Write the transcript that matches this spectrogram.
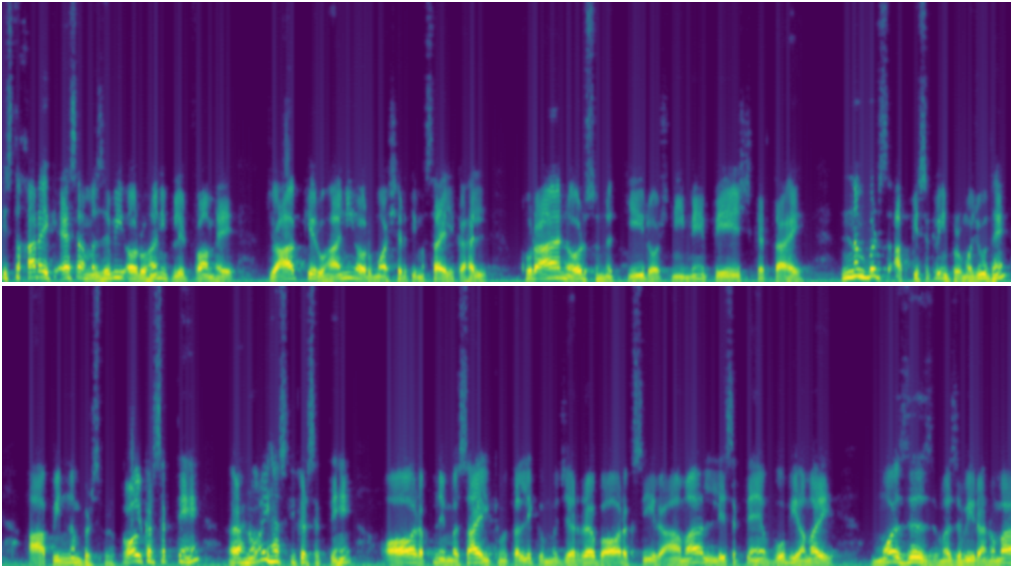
इस्तारा एक ऐसा मजहबी और रूहानी प्लेटफॉर्म है जो आपके रूहानी और माशरती मसाइल का हल कुरान और सुन्नत की रोशनी में पेश करता है। नंबर्स आपकी स्क्रीन पर मौजूद हैं। आप इन नंबर्स पर कॉल कर सकते हैं, रहनुमाई हासिल कर सकते हैं और अपने मसाइल के मतलब मुजरब और अक्सर आमाल ले सकते हैं। वो भी हमारे मुआज़ मजहबी रहनुमा,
